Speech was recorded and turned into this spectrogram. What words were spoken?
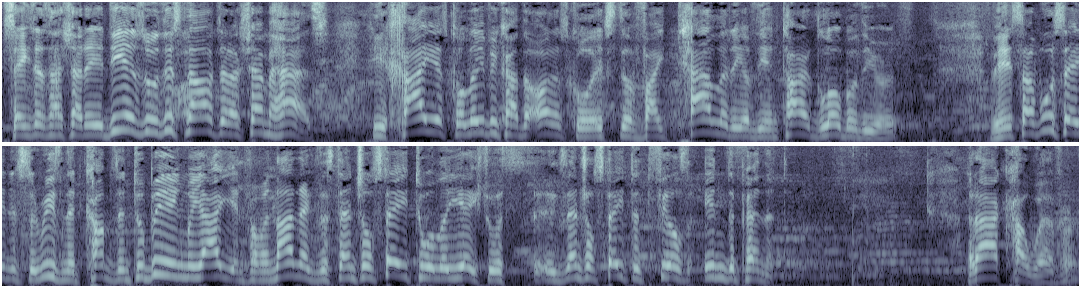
So he says, this knowledge that Hashem has, it's the vitality of the entire globe of the earth. It's the reason it comes into being miyayin from a non-existential state to a layesh, to an existential state that feels independent. Rak, however,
